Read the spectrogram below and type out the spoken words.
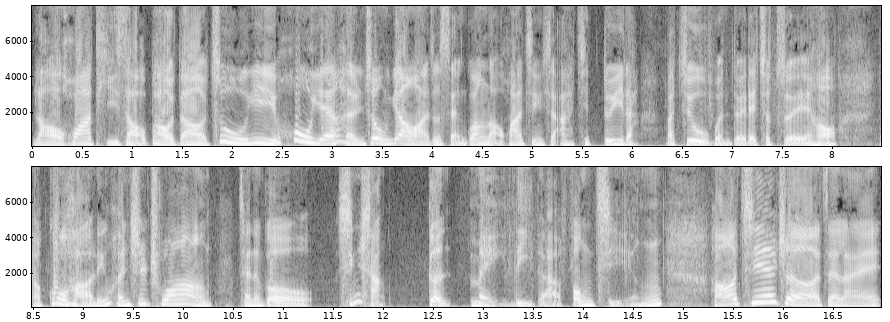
老花提早报道，注意护眼很重要啊！这散光老花镜是啊，一堆的，把旧本堆来出嘴哈，要顾好灵魂之窗，才能够。欣赏更美丽的风景。好，接着再来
